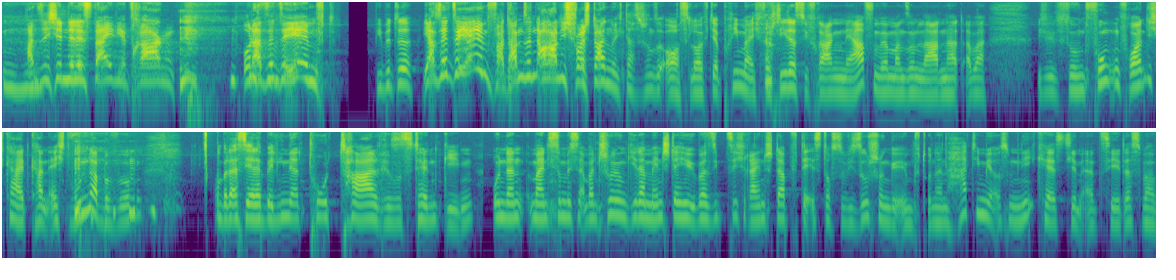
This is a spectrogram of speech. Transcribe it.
Mhm. Haben sich in eine Liste eingetragen? Oder sind sie geimpft? Wie bitte? Ja, sind sie geimpft? Was haben sie nachher nicht verstanden? ich dachte schon so, oh, es läuft ja prima. Ich verstehe, dass die Fragen nerven, wenn man so einen Laden hat, aber so ein Funken Freundlichkeit kann echt Wunder bewirken. Aber da ist ja der Berliner total resistent gegen. Und dann meinte ich so ein bisschen, aber Entschuldigung, jeder Mensch, der hier über 70 reinstapft, der ist doch sowieso schon geimpft. Und dann hat die mir aus dem Nähkästchen erzählt, das war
